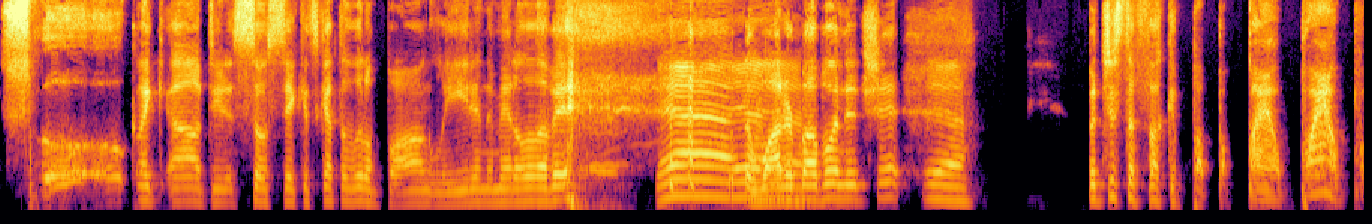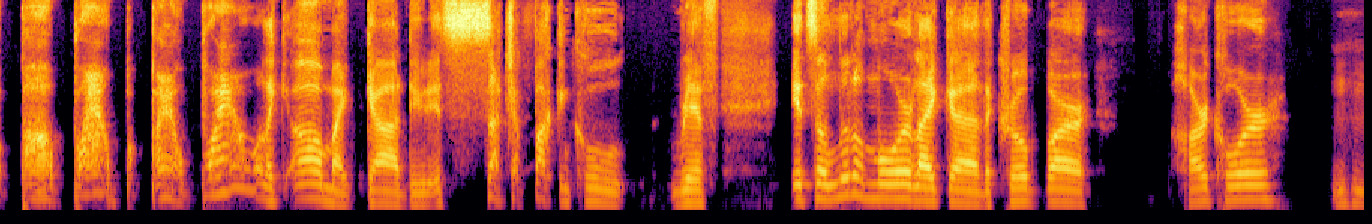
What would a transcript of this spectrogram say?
smoke like oh dude, it's so sick. It's got the little bong lead in the middle of it. Yeah, the water yeah. bubbling and shit. Yeah, But just the fucking bow, bow, bow, bow, bow, bow. Like, oh my god, dude, it's such a fucking cool riff. It's a little more like uh, the crowbar hardcore mm-hmm.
